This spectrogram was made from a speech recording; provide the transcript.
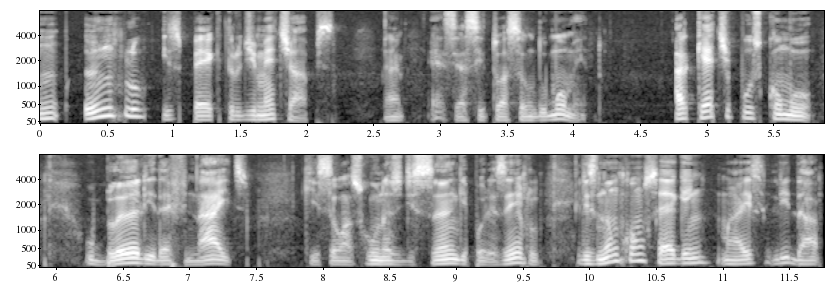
um amplo espectro de matchups. Né? Essa é a situação do momento. Arquétipos como o Blood Death Knight, que são as runas de sangue, por exemplo, eles não conseguem mais lidar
